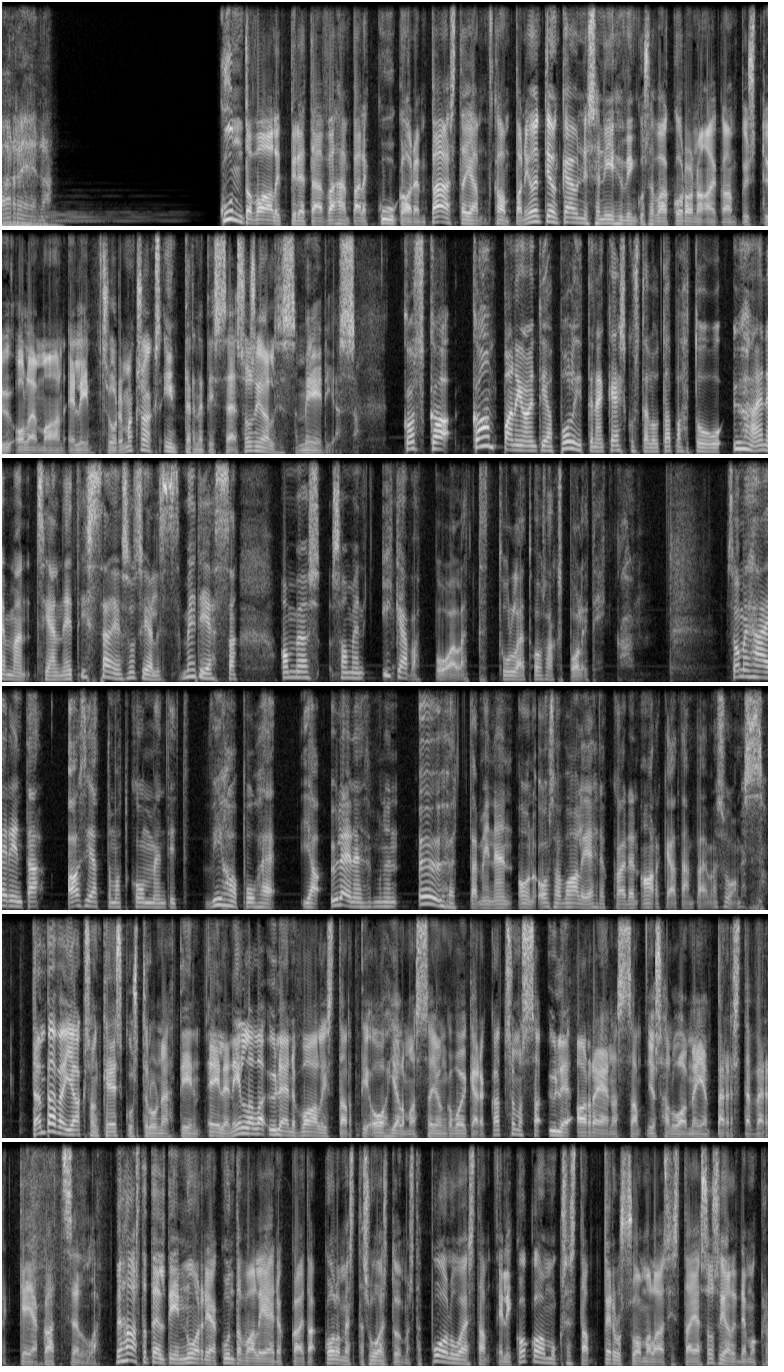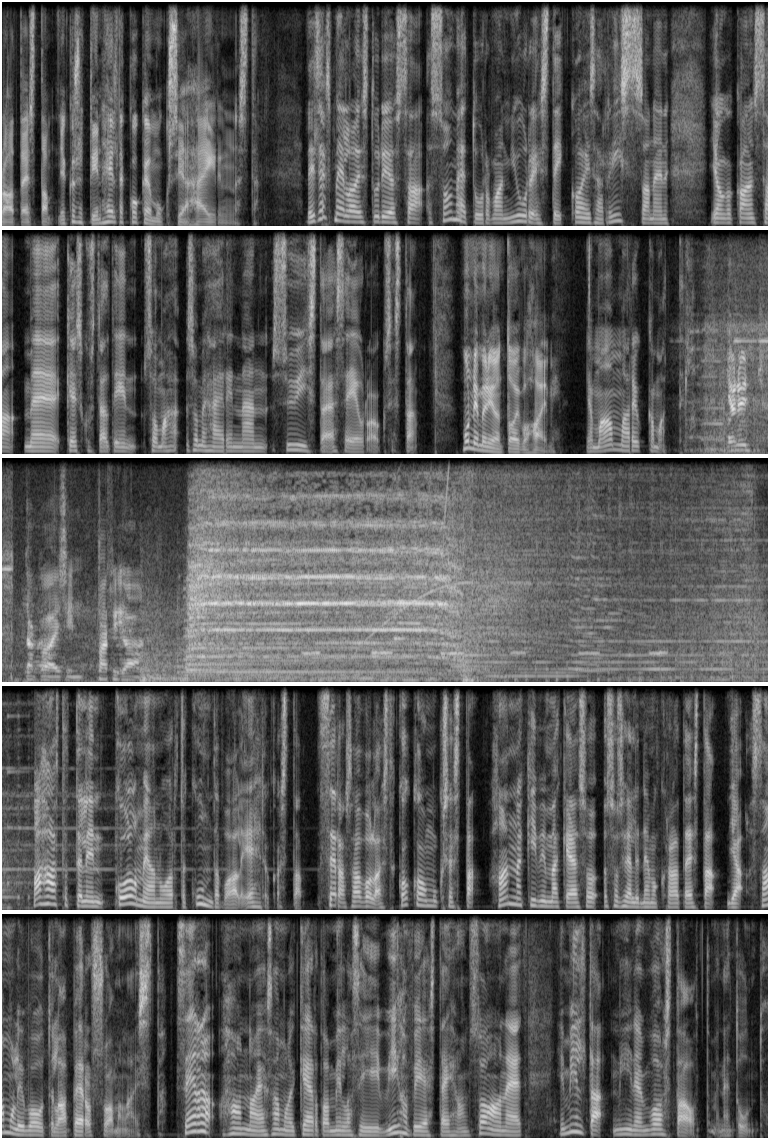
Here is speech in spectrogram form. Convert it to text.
Areena. Kuntavaalit pidetään vähän päälle kuukauden päästä ja kampanjointi on käynnissä niin hyvin kuin se vaan korona-aikaan pystyy olemaan, eli suurimmaksi osaksi internetissä ja sosiaalisessa mediassa. Koska kampanjointi ja poliittinen keskustelu tapahtuu yhä enemmän siellä netissä ja sosiaalisessa mediassa, on myös somen ikävät puolet tulleet osaksi politiikkaa. Somehäirintä, asiattomat kommentit, vihapuhe ja yleinen semmoinen öyhöttäminen on osa vaaliehdokkaiden arkea tämän päivän Suomessa. Tämän päivän jakson keskustelu nähtiin eilen illalla Ylen vaalistartti-ohjelmassa, jonka voi käydä katsomassa Yle Areenassa, jos haluaa meidän pärstävärkkejä katsella. Me haastateltiin nuoria kuntavaaliehdokkaita kolmesta suosituimmasta puolueesta, eli kokoomuksesta, perussuomalaisista ja sosiaalidemokraateista, ja kysyttiin heiltä kokemuksia häirinnästä. Lisäksi meillä oli studiossa someturvan juristi Kaisa Rissanen, jonka kanssa me keskusteltiin somehäirinnän syistä ja seurauksista. Mun nimeni on Toivo Haimi. Ja mä oon Marjukka Mattila. Ja nyt takaisin Pasiaan. Mä haastattelin kolmea nuorta kuntavaaliehdokasta, Sera Savolaista kokoomuksesta, Hanna Kivimäkeä so- sosiaalidemokraateista ja Samuli Voutilaa perussuomalaisista. Sera, Hanna ja Samuli kertoo, millaisia vihaviestejä on saaneet ja miltä niiden vastaanottaminen tuntuu.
